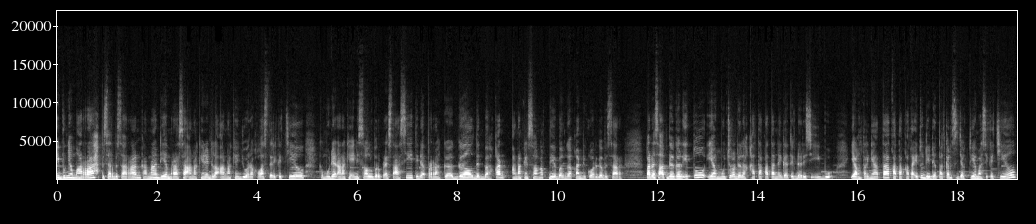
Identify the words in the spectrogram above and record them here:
Ibunya marah besar-besaran karena dia merasa anaknya ini adalah anak yang juara kelas dari kecil, kemudian anaknya ini selalu berprestasi, tidak pernah gagal, dan bahkan anak yang sangat dia banggakan di keluarga besar. Pada saat gagal itu yang muncul adalah kata-kata negatif dari si ibu, yang ternyata kata-kata itu dia dapatkan sejak dia masih kecil,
